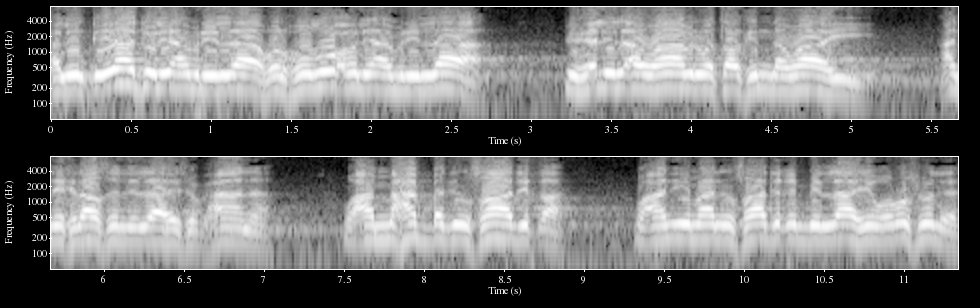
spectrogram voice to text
الانقياد لأمر الله والخضوع لأمر الله بفعل الأوامر وترك النواهي عن إخلاص لله سبحانه وعن محبة صادقة وعن إيمان صادق بالله ورسله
